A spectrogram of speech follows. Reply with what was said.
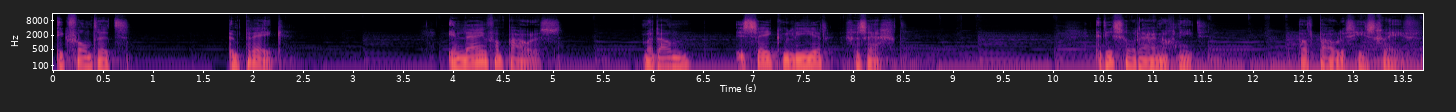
Ik vond het een preek. In lijn van Paulus, maar dan seculier gezegd. Het is zo raar nog niet wat Paulus hier schreef.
